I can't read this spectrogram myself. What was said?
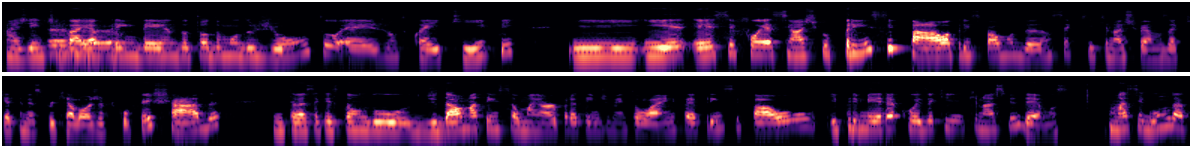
A gente uhum. vai aprendendo todo mundo junto, é, junto com a equipe. E, e, esse foi, assim, eu acho que o principal, a principal mudança que, que nós tivemos aqui, até mesmo porque a loja ficou fechada. Então, essa questão do, de dar uma atenção maior para atendimento online foi a principal e primeira coisa que, que nós fizemos. Uma segunda,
